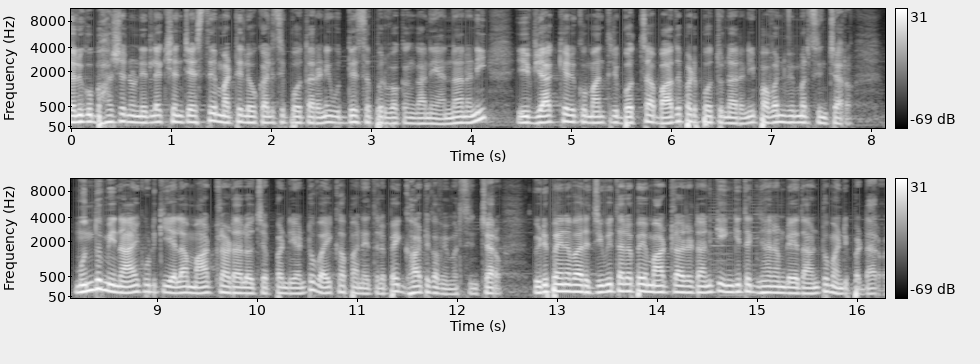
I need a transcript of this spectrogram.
తెలుగు భాషను నిర్లక్ష్యం చేస్తే మట్టిలో కలిసిపోతారని ఉద్దేశపూర్వకంగానే అన్నానని ఈ వ్యాఖ్యలకు మంత్రి బొత్స బాధపడిపోతున్నారని పవన్ విమర్శించారు. ముందు మీ నాయకుడికి ఎలా మాట్లాడాలో చెప్పండి అంటూ వైకాపా నేతలపై ఘాటుగా విమర్శించారు. విడిపోయిన వారి జీవితాలపై మాట్లాడటానికి ఇంగిత జ్ఞానం లేదా అంటూ మండిపడ్డారు.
